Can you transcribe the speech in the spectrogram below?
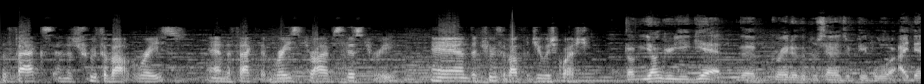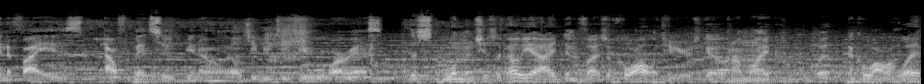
the facts and the truth about race and the fact that race drives history and the truth about the Jewish question. The younger you get, the greater the percentage of people who identify as alphabet soup, you know, LGBTQ, RS. This woman, she's like, oh yeah, I identify as a koala two years ago. And I'm like, what? A koala? What?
